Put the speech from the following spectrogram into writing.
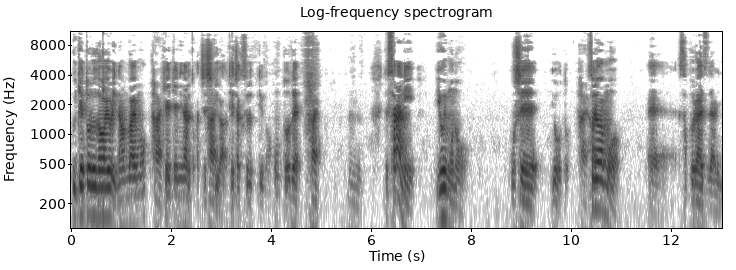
受け取る側より何倍もはい経験になるとか知識が定着するっていうのは本当で、はい。うん、でさらに良いものを教えようと。はい。それはもう、えー、サプライズであり、うん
